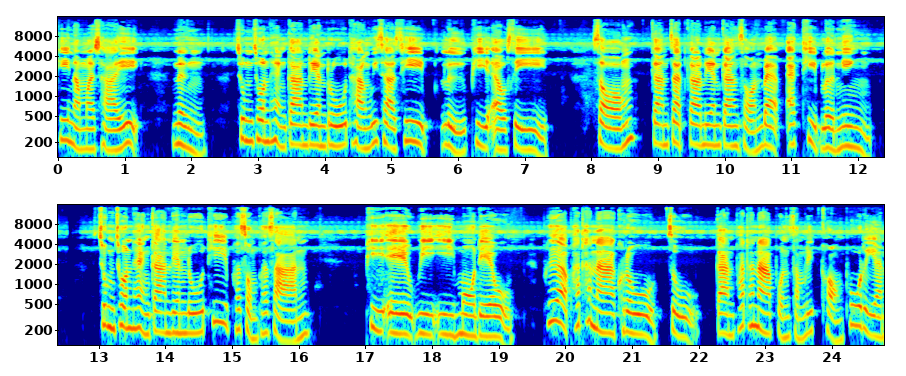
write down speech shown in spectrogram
ที่นำมาใช้ 1. ชุมชนแห่งการเรียนรู้ทางวิชาชีพ หรือ PLC 2. การจัดการเรียนการสอนแบบ Active Learning ชุมชนแห่งการเรียนรู้ที่ผสมผสาน PAVE Model เพื่อพัฒนาครูสู่การพัฒนาผลสำลิดของผู้เรียน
